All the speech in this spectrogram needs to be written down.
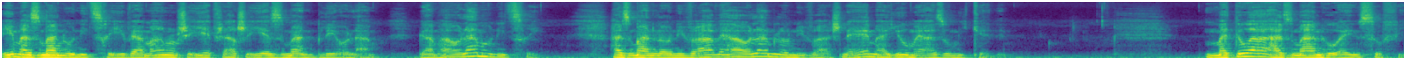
אם הזמן הוא נצחי, ואמרנו שאי אפשר שיהיה זמן בלי עולם, גם העולם הוא נצחי. הזמן לא נברא והעולם לא נברא, שניהם היו מאז ומקדם. מדוע הזמן הוא אינסופי?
